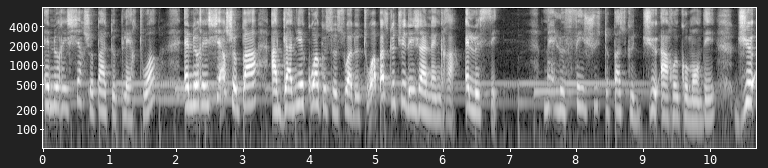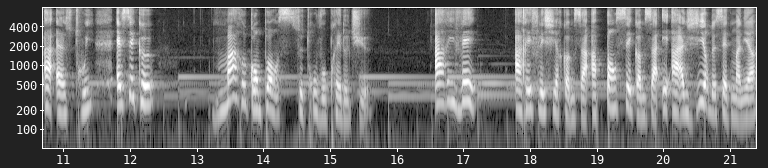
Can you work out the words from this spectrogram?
elle ne recherche pas à te plaire toi, elle ne recherche pas à gagner quoi que ce soit de toi parce que tu es déjà un ingrat, elle le sait. Mais elle le fait juste parce que Dieu a recommandé, Dieu a instruit. Elle sait que ma récompense se trouve auprès de Dieu. Arriver à réfléchir comme ça, à penser comme ça et à agir de cette manière,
